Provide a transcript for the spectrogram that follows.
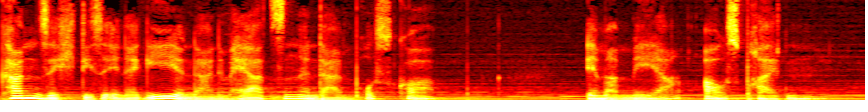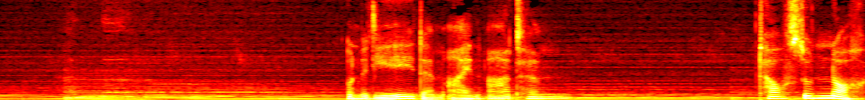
kann sich diese Energie in deinem Herzen, in deinem Brustkorb immer mehr ausbreiten. Und mit jedem Einatmen tauchst du noch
